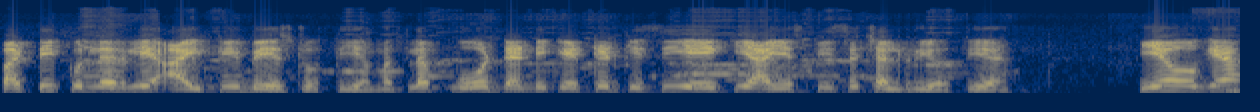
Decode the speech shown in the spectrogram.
पर्टिकुलरली आईपी बेस्ड होती है। मतलब वो डेडिकेटेड किसी एक ही आईएसपी से चल रही होती है। ये हो गया।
